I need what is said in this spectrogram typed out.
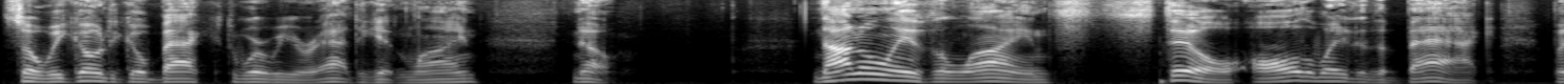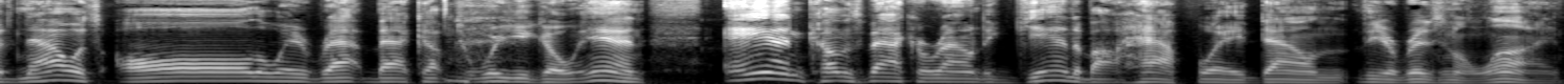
So we go to go back to where we were at to get in line. No. Not only is the line still all the way to the back, but now it's all the way wrapped back up to where you go in and comes back around again about halfway down the original line.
